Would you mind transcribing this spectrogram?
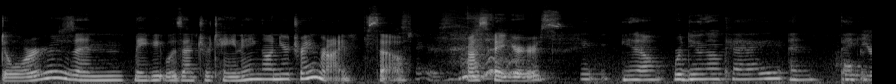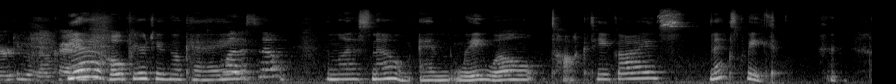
doors and maybe it was entertaining on your train ride. So, cross fingers. You know, we're doing okay and Hope you're doing okay. Yeah, hope you're doing okay. Let us know and let us know. And we will talk to you guys next week. Bye.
